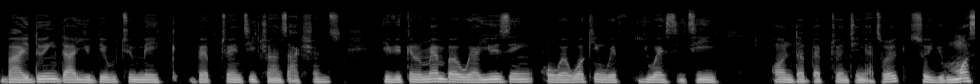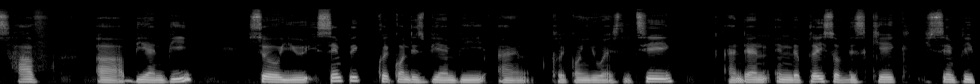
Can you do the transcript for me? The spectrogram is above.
By doing that, you'll be able to make BEP20 transactions. If you can remember, we are using or we're working with USDT on the BEP20 network. So you must have uh, BNB. So you simply click on this BNB and click on USDT. And then in the place of this cake, you simply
